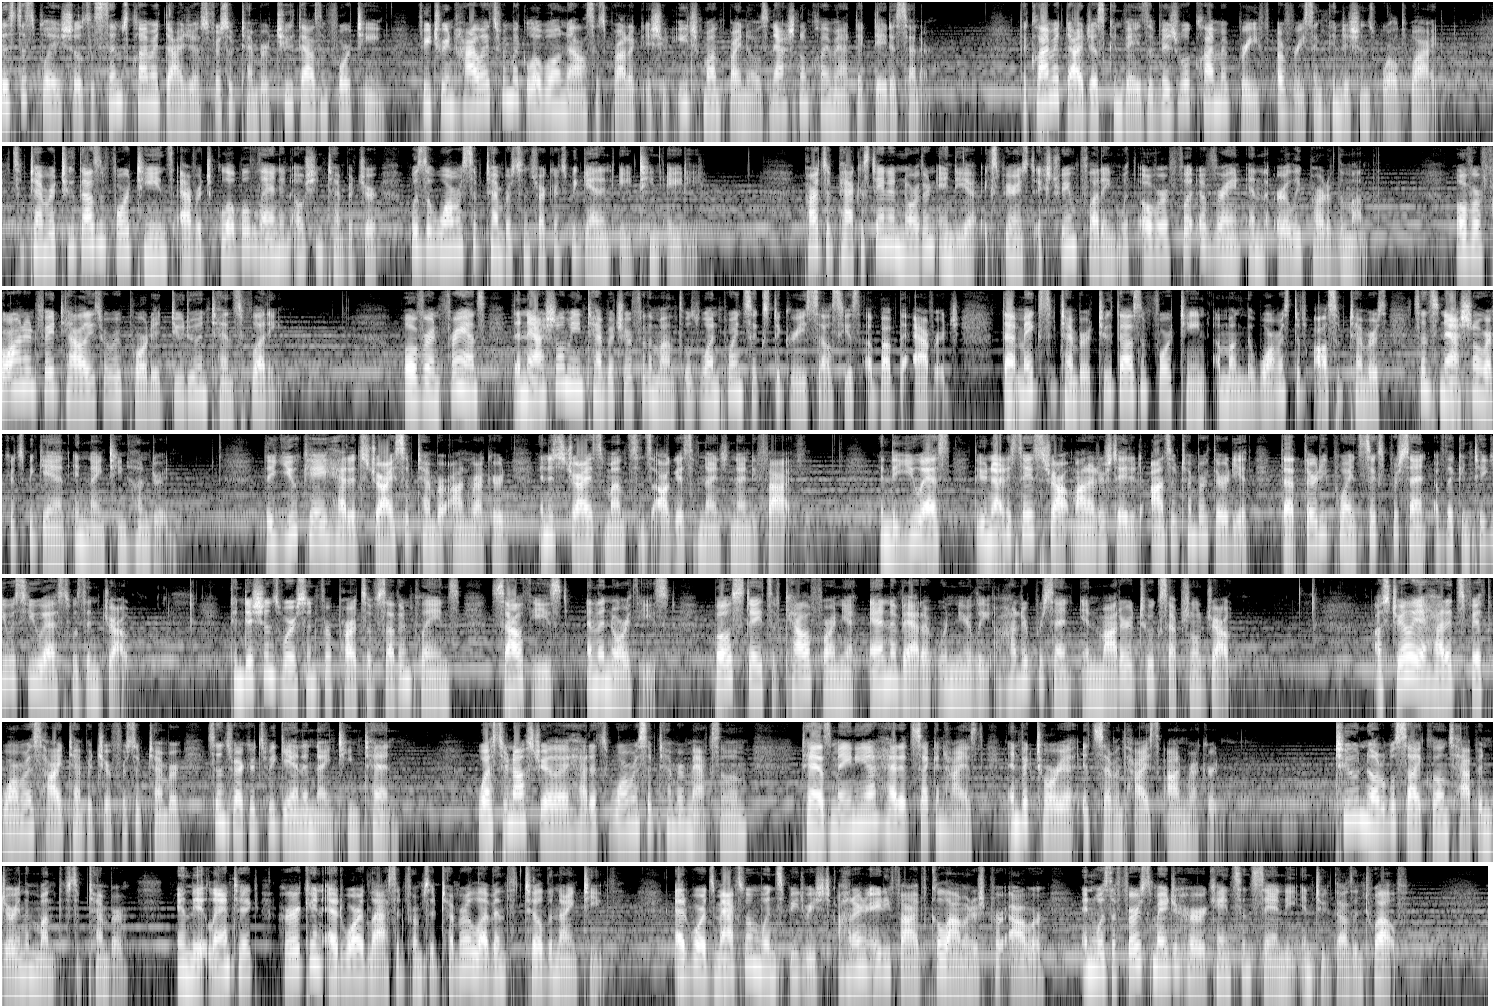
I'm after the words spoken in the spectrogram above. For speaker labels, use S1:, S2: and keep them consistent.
S1: This display shows the Sims Climate Digest for September 2014, featuring highlights from the global analysis product issued each month by NOAA's National Climatic Data Center. The Climate Digest conveys a visual climate brief of recent conditions worldwide. September 2014's average global land and ocean temperature was the warmest September since records began in 1880. Parts of Pakistan and northern India experienced extreme flooding with over a foot of rain in the early part of the month. Over 400 fatalities were reported due to intense flooding. Over in France, the national mean temperature for the month was 1.6 degrees Celsius above the average. That makes September 2014 among the warmest of all Septembers since national records began in 1900. The UK had its dry September on record and its driest month since August of 1995. In the U.S., the United States Drought Monitor stated on September 30th that 30.6% of the contiguous U.S. was in drought. Conditions worsened for parts of southern plains, southeast, and the northeast. Both states of California and Nevada were nearly 100% in moderate to exceptional drought. Australia had its fifth warmest high temperature for September since records began in 1910. Western Australia had its warmest September maximum, Tasmania had its second highest, and Victoria its seventh highest on record. Two notable cyclones happened during the month of September. In the Atlantic, Hurricane Edouard lasted from September 11th till the 19th. Edouard's maximum wind speed reached 185 kilometers per hour and was the first major hurricane since Sandy in 2012.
